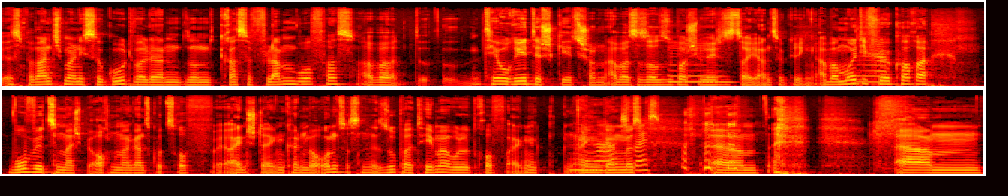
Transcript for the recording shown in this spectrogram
Ist bei manchmal nicht so gut, weil du dann so einen krasse Flammenwurf hast, aber d- theoretisch geht's schon. Aber es ist auch super Mhm. schwierig, das Zeug anzukriegen. Aber Multifuel-Kocher, wo wir zum Beispiel auch mal ganz kurz drauf einsteigen können bei uns, ist ein super Thema, wo du drauf ein, eingegangen ich bist ähm, ähm,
